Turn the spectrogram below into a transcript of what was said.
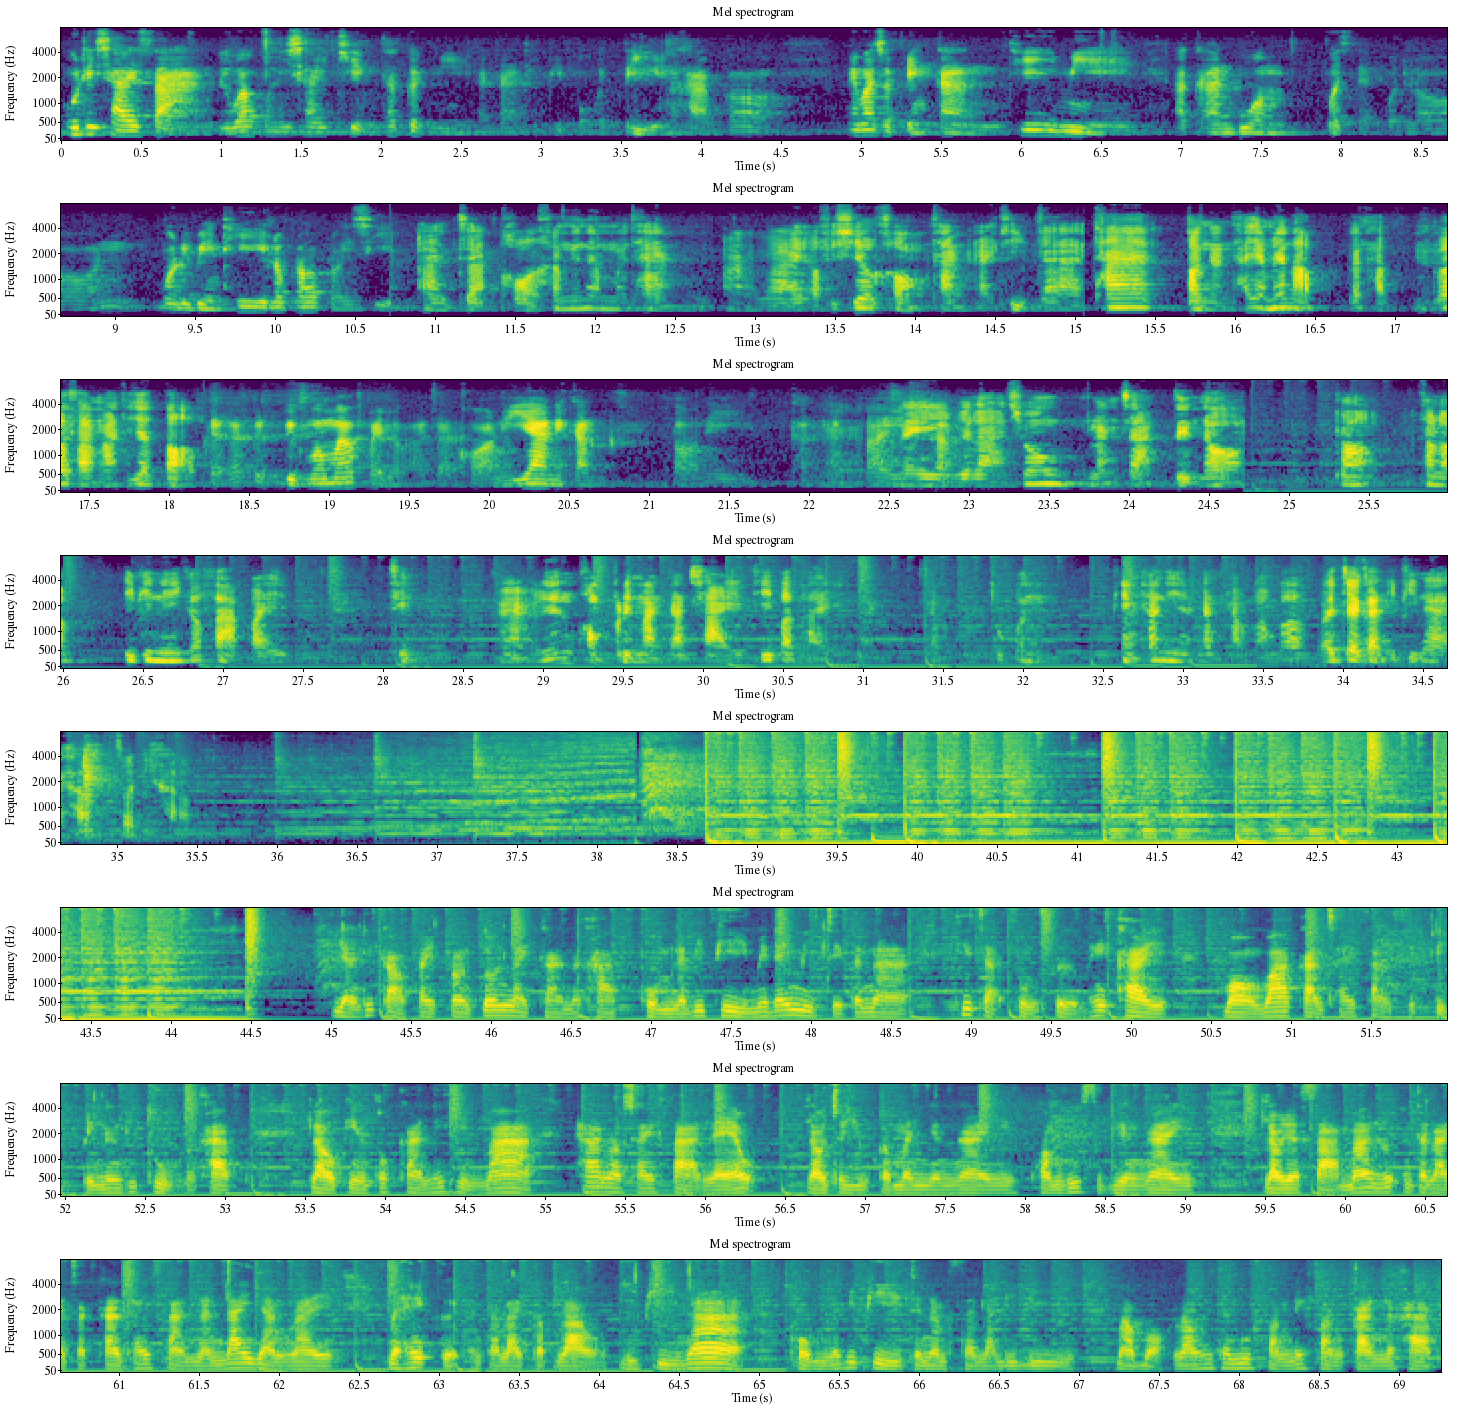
ผู้ที่ใช้สารหรือว่าคนที่ใช้เข็มถ้าเกิดมีอาการที่ผิดปกตินะครับ ก็ไม่ว่าจะเป็นการที่มีอาการบวมปวดแสบปวดร้อน บริเวณที่รอบๆรอยฉีดอาจจะขอคำแนะนำมาทาง ไลน์ออฟฟิเชียลของทางไอทีได้ ถ้าตอนนั้นถ้ายังไม่หลับนะครับ ก็สามารถที่จะตอบ แต่ถ้าเกิดดึกมากๆไปเราอาจจะขออนุญาตในการต่อในทางถัดไปในครับเวลาช่วงหลังจากตื่นนอน ก็สำหรับ EP นี้ก็ฝากไว้ถึงอ่าเรื่องของปริมาณการใช้ที่ปลอดภัยครับทุกคนเพียงเท่านี้แล้วกันครับแล้วก็ไว้เจอกัน EP หน้าครับ สวัสดีครับ อย่างที่กล่าวไปตอนต้นรายการนะครับ ผมและพี่พีไม่ได้มีเจตนาที่จะส่งเสริมให้ใคร มองว่าการใช้สารเสพติดเป็นเรื่องที่ถูกนะครับ เราเพียงต้องการให้เห็นว่าถ้าเราใช้สารแล้ว เราจะอยู่กับมันยังไง ความรู้สึกยังไง เราจะสามารถลดอันตรายจากการใช้สารนั้นได้อย่างไร ไม่ให้เกิดอันตรายกับเรา EP หน้า ผมและพี่พีจะนำสาระดีๆมาบอกเล่าให้ท่านผู้ฟังได้ฟังกันนะครับ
